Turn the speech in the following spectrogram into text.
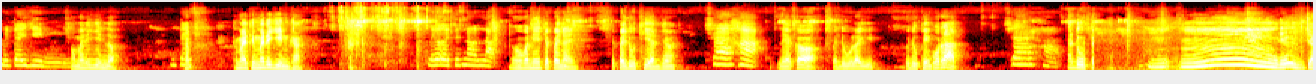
ไม่ได้ยินเขาไม่ได้ยินเหรอ ไม่ได้ครับ ทำไมถึงไม่ได้ยินคะแล้วเออจะนอนหลับอ๋อวันนี้จะไปไหน จะไปดูเทียนใช่ไหมใช่ค่ะแล้วก็ไปดูอะไรอีก ไปดูเพลงโคราชใช่ค่ะ อะดูเพอืมอืมชื่นใจ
